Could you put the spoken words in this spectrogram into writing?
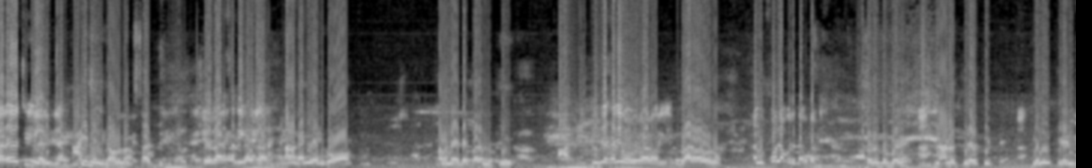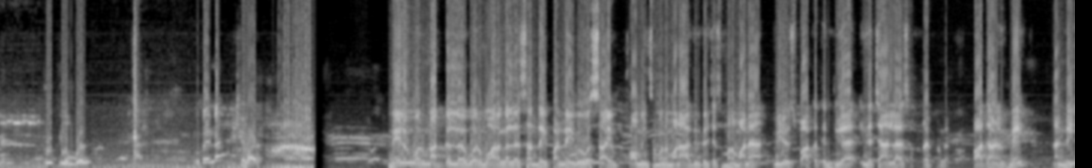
வேற வச்சிருக்கீங்களா வீட்டுல? இல்லைங்க அவ்வளோதான் ஸ்டார்ட் வேற சந்தைக்கு ஆ கன்னிவாடி போவோம். பழமேடு பரம்பத்தி. இந்த சந்தை ஒவ்வொரு வாரம் வரீங்க. வார வாரம் வரும். அங்க ஃபோன் நம்பர் இருந்தா தொண்ணூத்தொம்பது நானூற்றி இருபத்தி எட்டு எழுபத்தி ரெண்டு நூற்றி ஒம்பது உங்க பேர் என்ன? குமார். மேலும் வரும் நாட்கள்ல வரும் வாரங்கள்ல சந்தை பண்ணை விவசாயம் ஃபார்மிங் சம்பந்தமான அக்ரிகல்ச்சர் சம்பந்தமான வீடியோஸ் பார்க்க தெரிஞ்சுக்க இந்த சேனலை சப்ஸ்கிரைப் பண்ணுங்க. பார்த்த அனைவருக்குமே நன்றி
